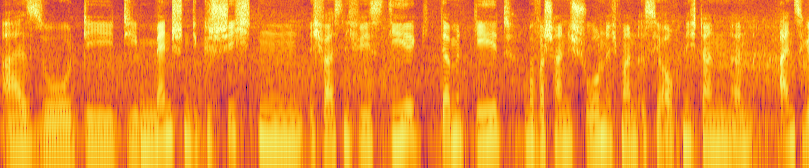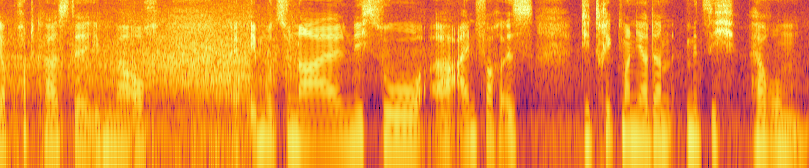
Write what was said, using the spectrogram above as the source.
also die, die Menschen, die Geschichten, ich weiß nicht, wie es dir damit geht, aber wahrscheinlich schon. Ich meine, ist ja auch nicht ein, ein einziger Podcast, der eben auch emotional nicht so äh, einfach ist die trägt man ja dann mit sich herum.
